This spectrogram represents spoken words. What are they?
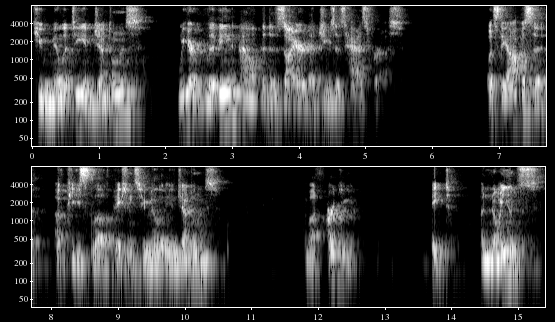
humility, and gentleness, we are living out the desire that Jesus has for us. What's the opposite of peace, love, patience, humility, and gentleness? About arguing, hate, annoyance,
